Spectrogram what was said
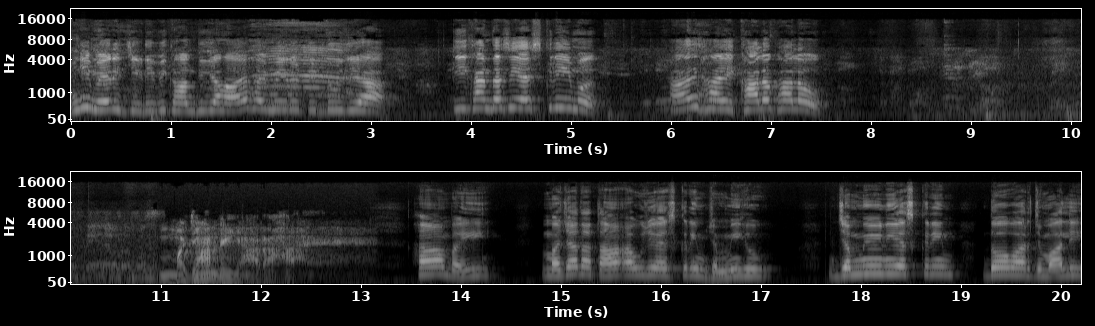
ਨਹੀਂ ਮੇਰੀ ਚੀੜੀ ਵੀ ਖਾਂਦੀ ਆ। ਹਾਏ ਹਾਏ ਮੇਰੇ ਟਿੱਡੂ ਜਿਹਾ। ਕੀ ਖਾਂਦਾ ਸੀ ਆਈਸਕ੍ਰੀਮ ਹਾਏ ਹਾਏ ਖਾ ਲੋ ਖਾ ਲੋ ਮਜ਼ਾ ਨਹੀਂ ਆ ਰਹਾ ਹੈ। ਹਾਂ ਬਈ ਮਜ਼ਾ ਤਾਂ ਤਾਂ ਆਉ ਜੇ ਆਈਸਕ੍ਰੀਮ ਜੰਮੀ ਹੋਊ। ਜੰਮੀ ਹੋਈ ਨਹੀਂ ਆਈਸਕ੍ਰੀਮ ਦੋ ਵਾਰ ਜਮਾ ਲਈ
